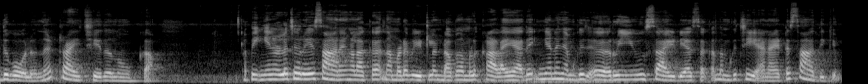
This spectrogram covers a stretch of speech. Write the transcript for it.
ഇതുപോലെ ഒന്ന് ട്രൈ ചെയ്ത് നോക്കുക. അപ്പോൾ ഇങ്ങനെയുള്ള ചെറിയ സാധനങ്ങളൊക്കെ നമ്മുടെ വീട്ടിലുണ്ടാകുമ്പോൾ നമ്മൾ കളയാതെ ഇങ്ങനെ നമുക്ക് റീയൂസ് ഐഡിയാസൊക്കെ നമുക്ക് ചെയ്യാനായിട്ട് സാധിക്കും.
